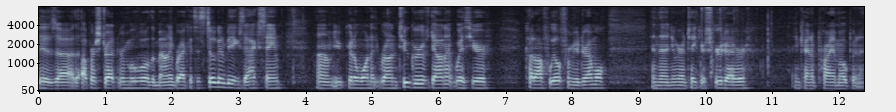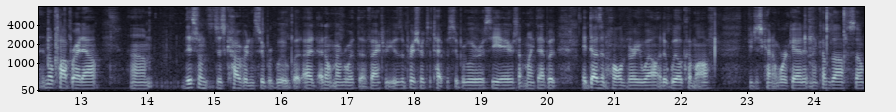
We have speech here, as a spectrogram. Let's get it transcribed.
is uh, the upper strut removal of the mounting brackets. It's still going to be exact same. Um, you're going to want to run two grooves down it with your cut off wheel from your Dremel and then you're going to take your screwdriver and kind of pry them open and they'll pop right out. Um, this one's just covered in super glue, but I, I, don't remember what the factory uses. I'm pretty sure it's a type of super glue or a CA or something like that, but it doesn't hold very well and it will come off if you just kind of work at it and it comes off. So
